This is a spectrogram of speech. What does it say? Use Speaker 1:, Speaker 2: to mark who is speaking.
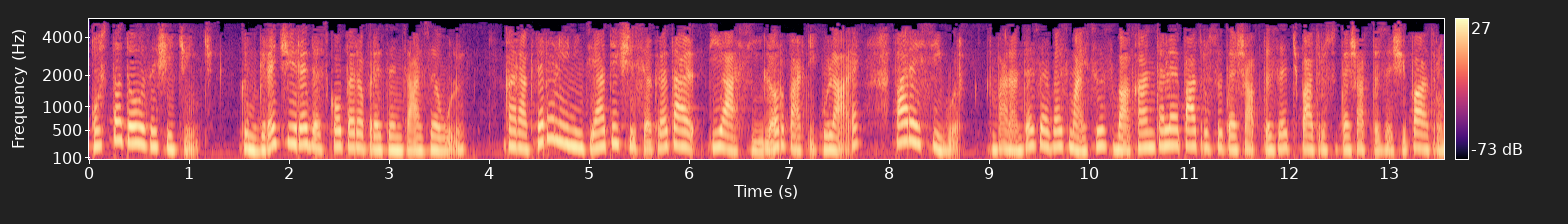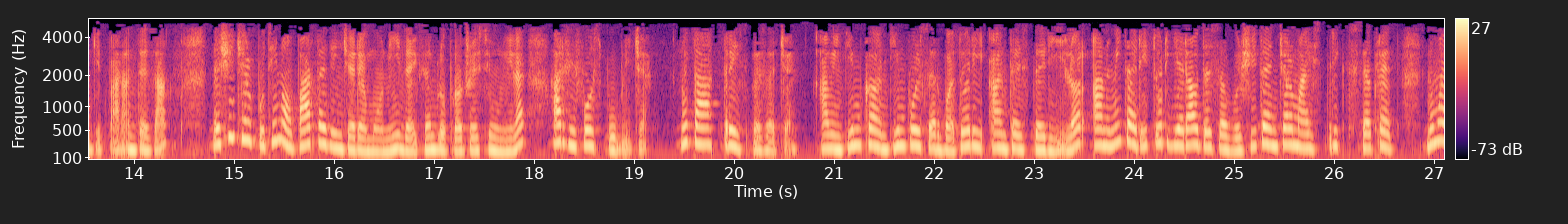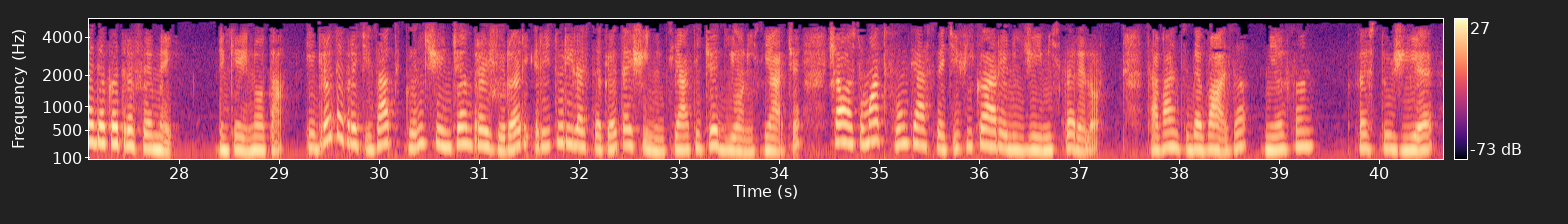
Speaker 1: 125. Când grecii redescoperă prezența zeului. Caracterul inițiatic și secret al diasiilor particulare pare sigur. În paranteză vezi mai sus vacantele 470-474, închid paranteza, deși cel puțin o parte din ceremonii, de exemplu procesiunile, ar fi fost publice. Nota 13. Amintim că în timpul sărbătorii antesteriilor, anumite rituri erau desăvârșite în cel mai strict secret, numai de către femei. Închei nota. E greu de precizat când și în ce împrejurări riturile secrete și inițiatice dionisiace și-au asumat funcția specifică a religiei misterelor. Savanți de vază, Nielsen, Festugie,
